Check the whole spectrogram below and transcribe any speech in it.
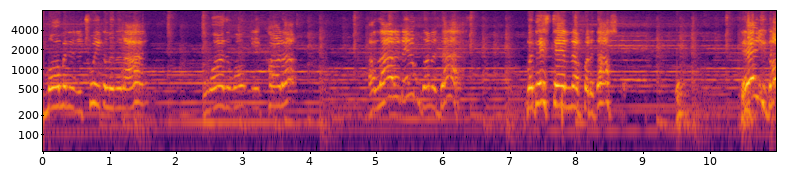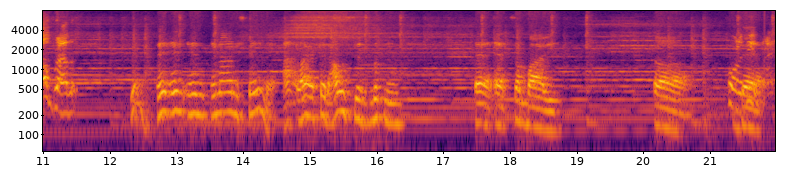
moment in the twinkle in an eye, the ones that won't get caught up, a lot of them gonna die. But they're standing up for the gospel. There you go, brother. Yeah, and, and, and, and I understand that. I, like I said, I was just looking at, at somebody uh, Point of view, right?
